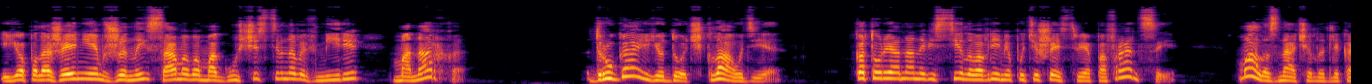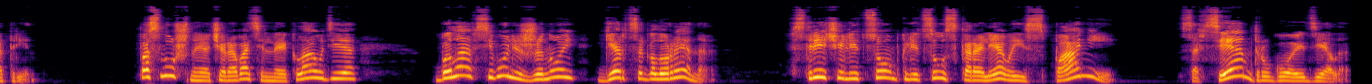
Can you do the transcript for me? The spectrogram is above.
ее положением жены самого могущественного в мире монарха. Другая ее дочь, Клаудия, которую она навестила во время путешествия по Франции, мало значила для Катрин. Послушная и очаровательная Клаудия была всего лишь женой герцога Лорена. Встреча лицом к лицу с королевой Испании — совсем другое дело.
